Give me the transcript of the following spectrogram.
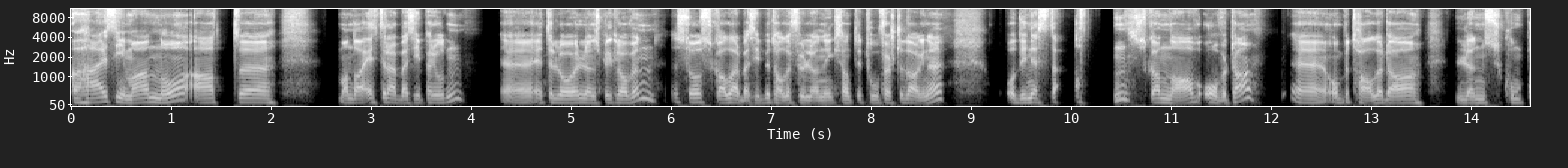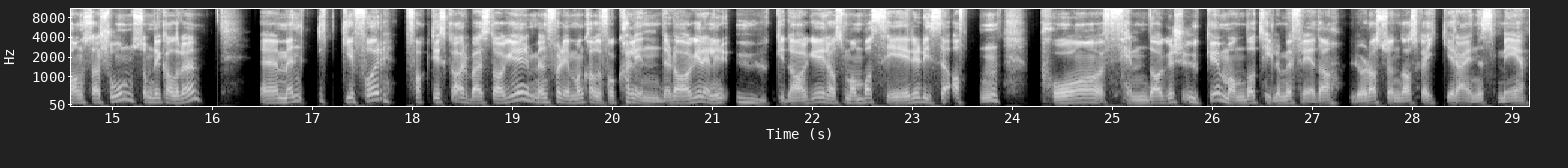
og Her sier man nå at uh, man da etter arbeidsgiverperioden, uh, etter lønnspliktloven, så skal arbeidsgiver betale full lønn de to første dagene. Og de neste 18 skal Nav overta, uh, og betaler da lønnskompensasjon, som de kaller det. Men ikke for faktiske arbeidsdager, men for det man kaller for kalenderdager eller ukedager. Altså Man baserer disse 18 på fem dagers uke, mandag til og med fredag. Lørdag og søndag skal ikke regnes med.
